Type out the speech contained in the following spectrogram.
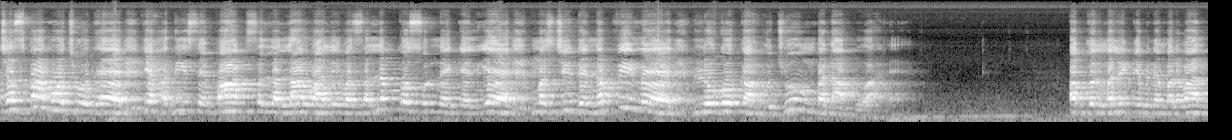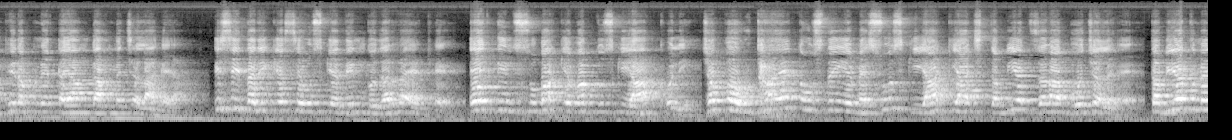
جذبہ موجود ہے کہ حدیث پاک صلی اللہ علیہ وسلم کو سننے کے لیے مسجد نبی میں لوگوں کا ہجوم بنا ہوا ہے۔ عبد الملک ابن مروان پھر اپنے قیام گاہ میں چلا گیا۔ اسی طریقے سے اس کے دن گزر رہے تھے۔ ایک دن صبح کے وقت اس کی آنکھ کھولی جب وہ اٹھا ہے تو اس نے یہ محسوس کیا کہ آج طبیعت ذرا بوجل ہے۔ طبیعت میں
